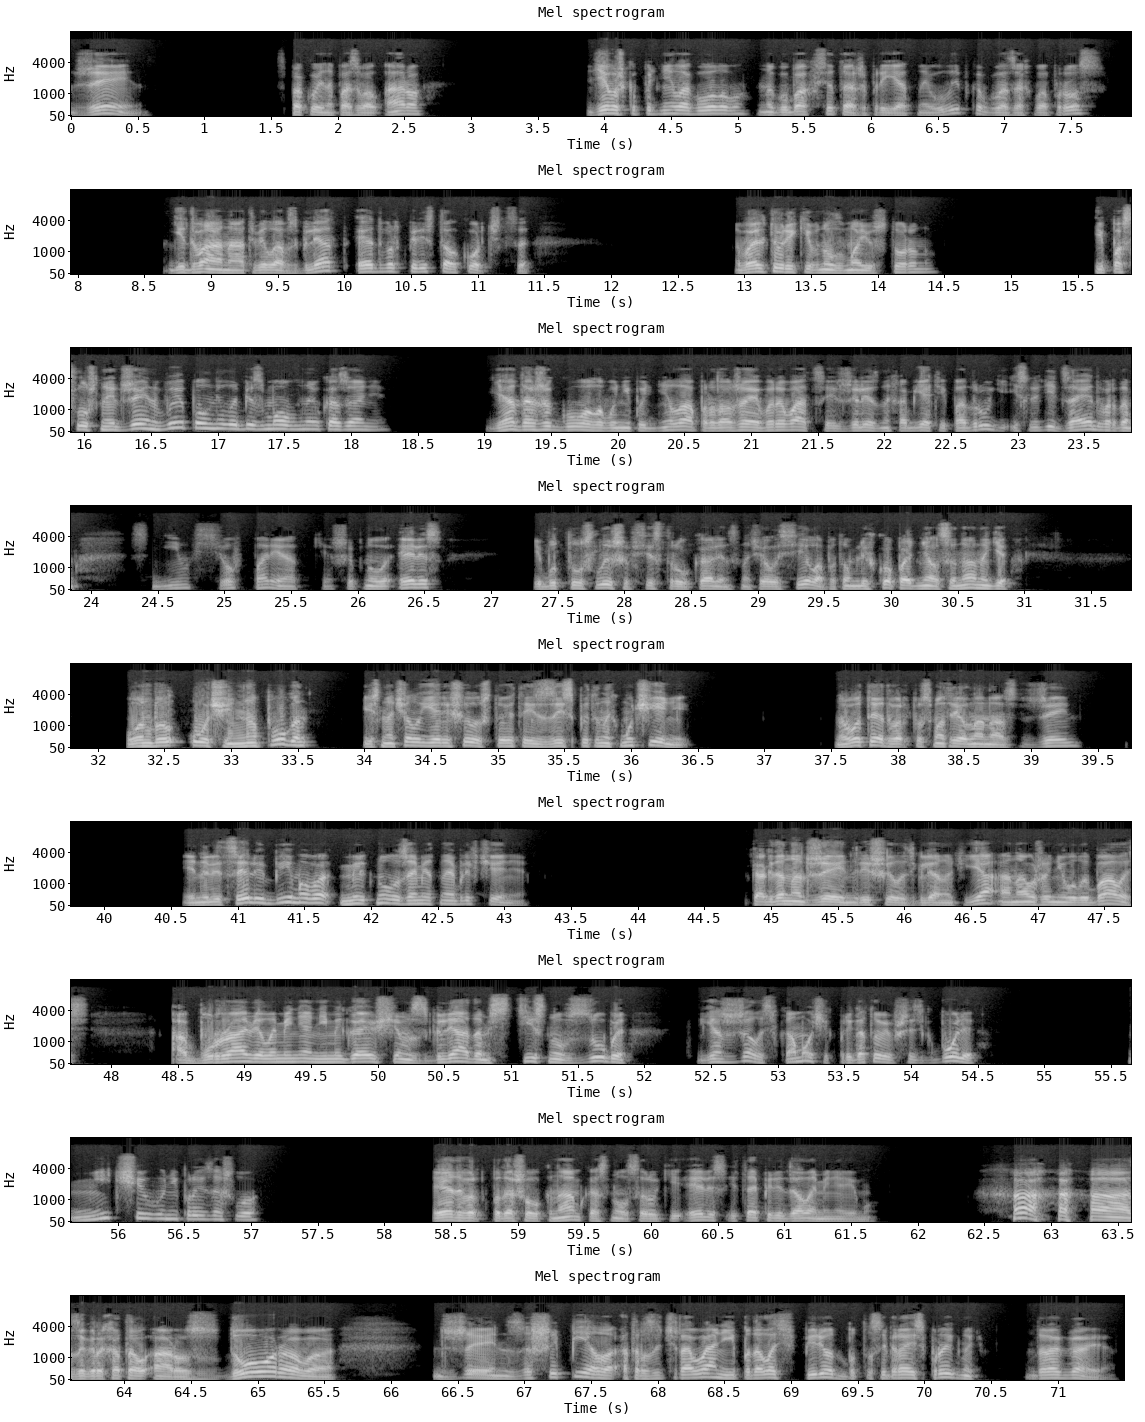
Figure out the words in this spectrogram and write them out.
Джейн, спокойно позвал Аро. Девушка подняла голову, на губах все та же приятная улыбка, в глазах вопрос. Едва она отвела взгляд, Эдвард перестал корчиться. Вальтури кивнул в мою сторону, и послушная Джейн выполнила безмолвное указание. Я даже голову не подняла, продолжая вырываться из железных объятий подруги и следить за Эдвардом. «С ним все в порядке», — шепнула Элис, и, будто услышав сестру, Калин сначала сел, а потом легко поднялся на ноги. Он был очень напуган, и сначала я решила, что это из-за испытанных мучений. Но вот Эдвард посмотрел на нас, Джейн, и на лице любимого мелькнуло заметное облегчение. Когда на Джейн решилась глянуть я, она уже не улыбалась, а буравила меня немигающим взглядом, стиснув зубы. Я сжалась в комочек, приготовившись к боли. Ничего не произошло. Эдвард подошел к нам, коснулся руки Элис, и та передала меня ему. «Ха-ха-ха!» — загрохотал Арус. «Здорово!» Джейн зашипела от разочарования и подалась вперед, будто собираясь прыгнуть. «Дорогая,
